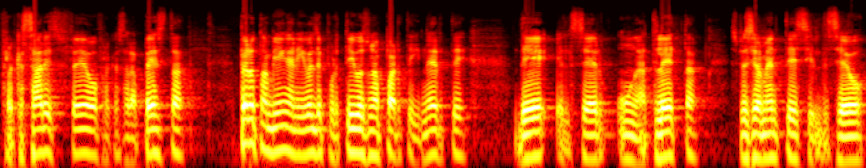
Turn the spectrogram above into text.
Fracasar es feo, fracasar apesta, pero también a nivel deportivo es una parte inerte de ser un atleta, especialmente si el deseo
